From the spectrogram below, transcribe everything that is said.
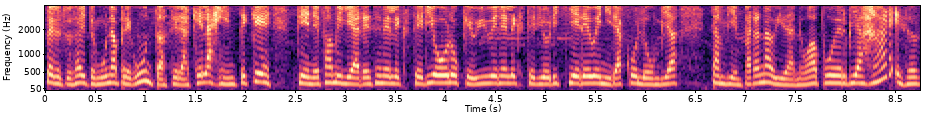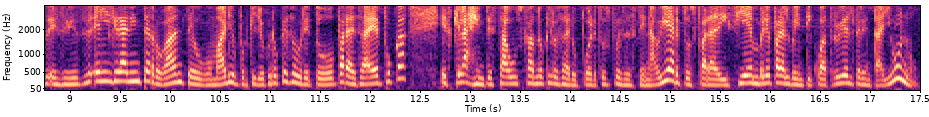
pero entonces ahí tengo una pregunta. ¿Será que la gente que tiene familiares en el exterior o que vive en el exterior y quiere venir a Colombia, también para Navidad no va a poder viajar? Ese es, ese es el gran interrogante, Hugo Mario, porque yo creo que sobre todo para esa época es que la gente está buscando que los aeropuertos pues estén abiertos para diciembre, para el 24 y el 31.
